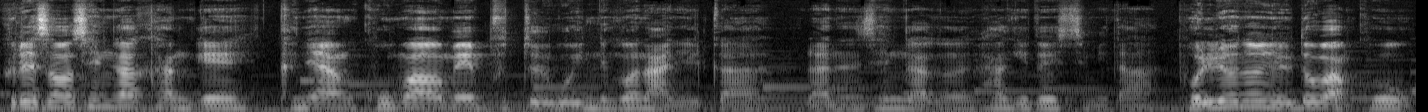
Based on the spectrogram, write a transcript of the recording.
그래서 생각한 게 그냥 고마움에 붙들고 있는 건 아닐까라는 생각을 하기도 했습니다. 보려는 일도 많고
